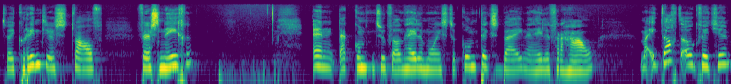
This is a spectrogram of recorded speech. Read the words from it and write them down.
2 Korintiërs 12, vers 9. En daar komt natuurlijk wel een hele mooie context bij, een hele verhaal. Maar ik dacht ook, weet je,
